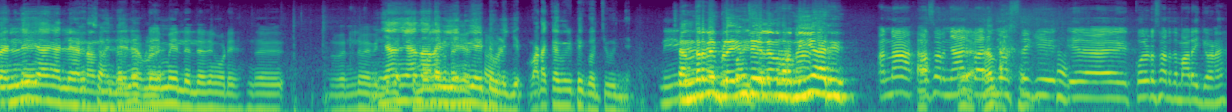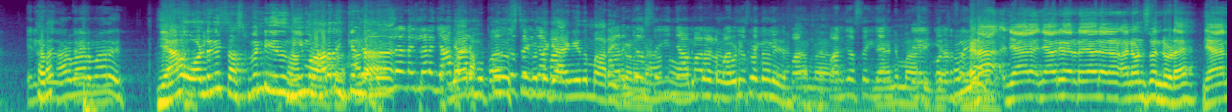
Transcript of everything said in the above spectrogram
ഫ്രണ്ട്ലി ഗ്യാങ് അല്ലേ അണ്ണാ ഞാൻ ഞാൻ നാളെ വി എൻ വി ആയിട്ട് വിളിക്കും. വടക്കം വീട്ടിൽ കൊച്ചു കുഞ്ഞ്. ചന്ദ്രനെ ബ്ലെയിം ചെയ്യില്ലെന്ന് പറഞ്ഞു നീ ആര്? അണ്ണാ സാർ ഞാൻ പതിനഞ്ച് ദിവസത്തേക്ക് കോഴിയുടെ സ്ഥാനത്ത് മാറിയിരിക്കുവാണേ. എനിക്ക് ഞാൻ ഓൾറെഡി സസ്പെൻഡ് ചെയ്തു. നീ മാറി നിൽക്കണ്ട. എടാ ഞാൻ ഞാൻ ഒരു കാര്യം- ഞാൻ ഒരു അനൗൺസ്മെന്റ് ഇവിടെ ഞാൻ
